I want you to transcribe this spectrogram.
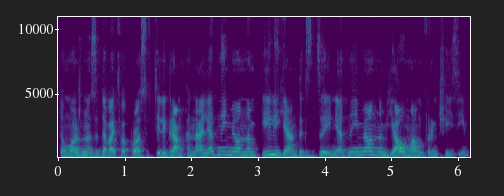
то можно задавать вопросы в телеграм-канале одноименном или Яндекс.Дзене одноименном «Я у мамы франчайзи».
